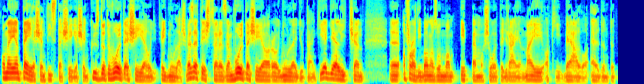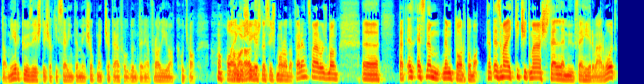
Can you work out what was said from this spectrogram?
amelyen teljesen tisztességesen küzdött. Volt esélye, hogy egy nullás vezetést szerezzen, volt esélye arra, hogy nulla egy után kiegyenlítsen. A Fradiban azonban éppen most volt egy Ryan May, aki beállva eldöntötte a mérkőzést, és aki szerintem még sok meccset el fog dönteni a Fradinak, hogyha ha, ha egészséges marad. lesz és marad a Ferencvárosban. Tehát ez, ez nem, nem tartom. Tehát ez már egy kicsit más szellemű Fehérvár volt.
